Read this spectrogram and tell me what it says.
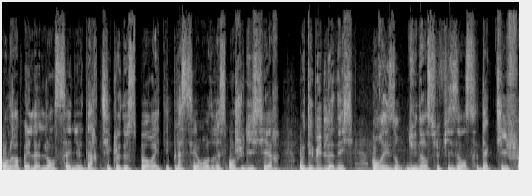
On le rappelle, l'enseigne d'articles de sport a été placée en redressement judiciaire au début de l'année en raison d'une insuffisance d'actifs.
